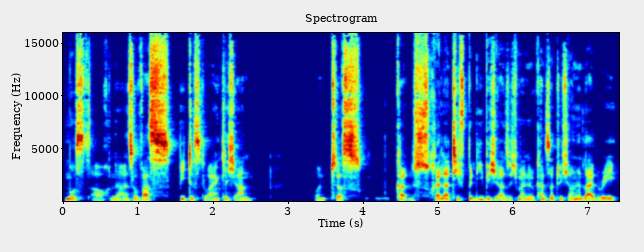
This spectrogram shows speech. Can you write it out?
musst auch. Ne? Also was bietest du eigentlich an? Und das kann, ist relativ beliebig. Also ich meine, du kannst natürlich auch eine Library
